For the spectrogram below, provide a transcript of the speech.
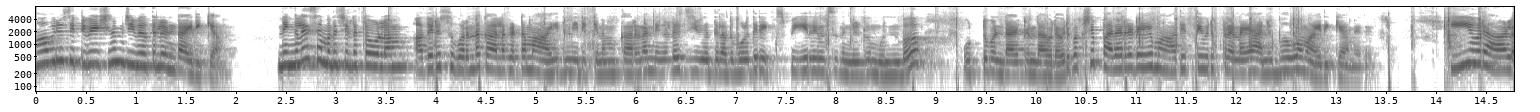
ആ ഒരു സിറ്റുവേഷനും ജീവിതത്തിൽ ഉണ്ടായിരിക്കാം. നിങ്ങളെ സംബന്ധിച്ചിടത്തോളം അതൊരു സുവർണ കാലഘട്ടം ആയിരുന്നിരിക്കണം. കാരണം നിങ്ങളുടെ ജീവിതത്തിൽ അതുപോലത്തെ ഒരു എക്സ്പീരിയൻസ് നിങ്ങൾക്ക് മുൻപ് ഒട്ടും ഉണ്ടായിട്ടുണ്ടാവില്ല. ഒരു പക്ഷേ പലരുടെയും ആദ്യത്തെ ഒരു പ്രണയ അനുഭവമായിരിക്കാം ഇത്. ഈ ഒരാൾ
